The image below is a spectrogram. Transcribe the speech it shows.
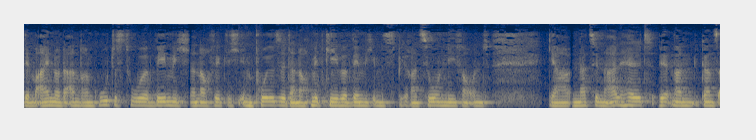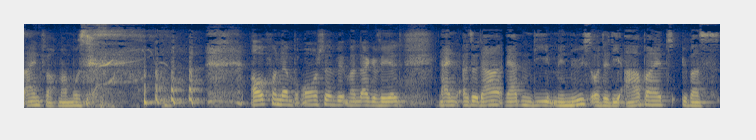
dem einen oder anderen Gutes tue, wem ich dann auch wirklich Impulse dann auch mitgebe, wem ich Inspiration liefere. Und ja, Nationalheld wird man ganz einfach. Man muss auch von der Branche wird man da gewählt. Nein, also da werden die Menüs oder die Arbeit übers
